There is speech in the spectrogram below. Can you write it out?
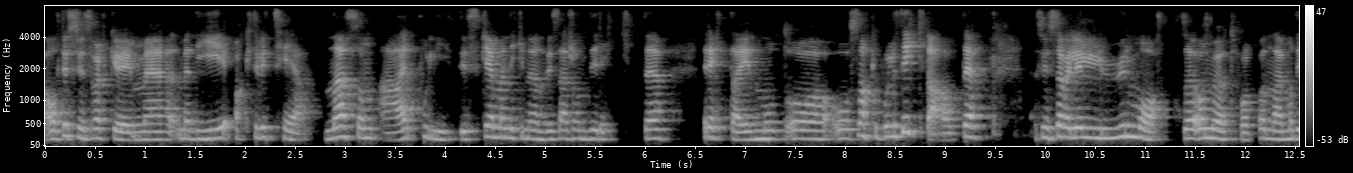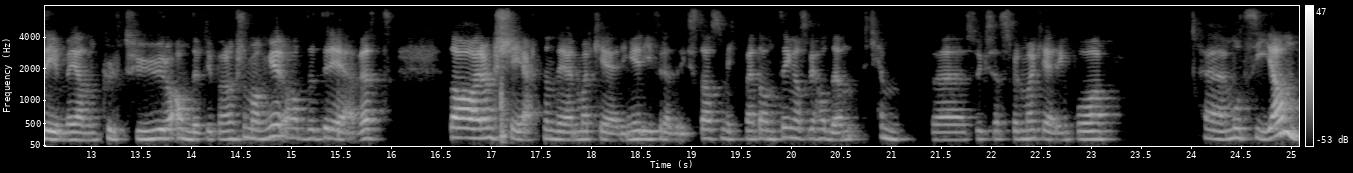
jeg har alltid syntes det har vært gøy med, med, de aktivitetene som er politiske, men ikke nødvendigvis er sånn direkte retta inn mot å, å, snakke politikk. da alltid. Jeg syns det er veldig lur måte å møte folk på, den der med å drive med gjennom kultur og andre typer arrangementer. Og hadde drevet da arrangert en del markeringer i Fredrikstad som gikk på et annet ting. Altså Vi hadde en kjempesuksessfull markering på, eh, mot Sian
